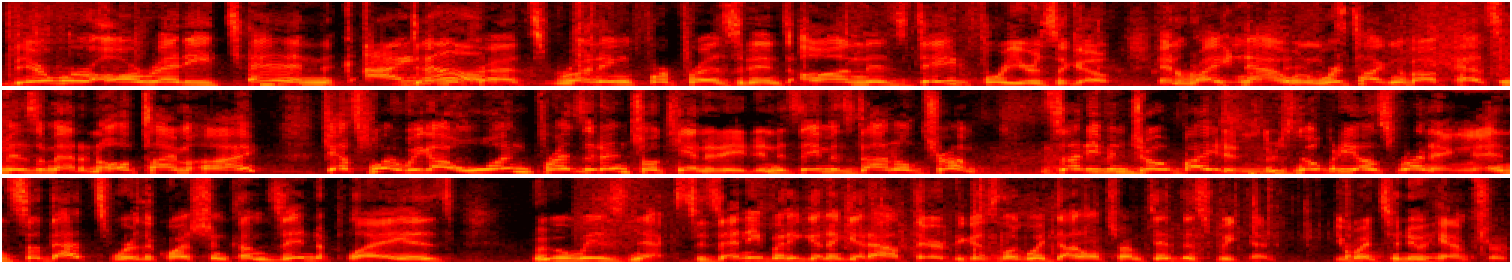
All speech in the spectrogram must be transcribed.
there were already 10 I Democrats know. running for president on this date four years ago. And right now, when we're talking about pessimism at an all-time high, guess what? We got one presidential candidate, and his name is Donald Trump. It's not even Joe Biden. There's nobody else running. And so that's where the question comes into play is who is next? Is anybody going to get out there? Because look what Donald Trump did this weekend. He went to New Hampshire.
